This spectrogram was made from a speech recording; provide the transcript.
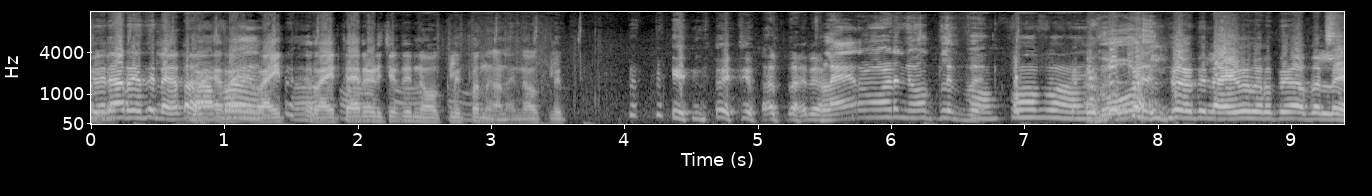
വരാൻ അറിയത്തില്ല റൈറ്റ് ആരോ അടിച്ചിട്ട് നോ ക്ലിപ്പ് എന്ന് കാണാം no clip player mode no clip live നിർത്തി അതല്ലേ?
